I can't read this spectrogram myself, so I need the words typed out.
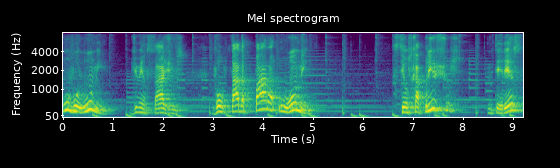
o volume de mensagens voltada para o homem, seus caprichos, interesses,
